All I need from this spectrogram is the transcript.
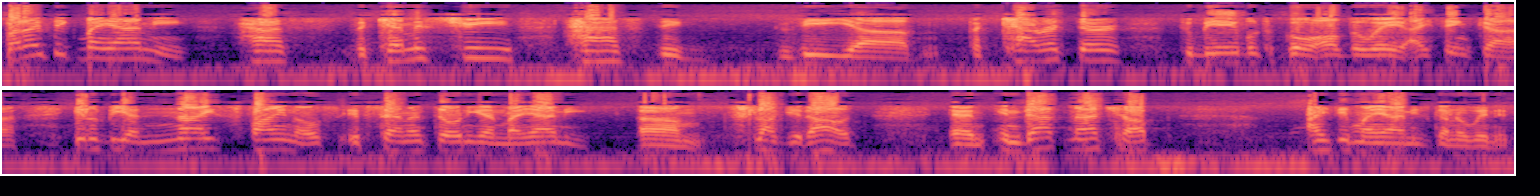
But I think Miami has the chemistry, has the the uh, the character to be able to go all the way. I think uh, it'll be a nice finals if San Antonio and Miami um, slug it out. And in that matchup, I think Miami's going to win it.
